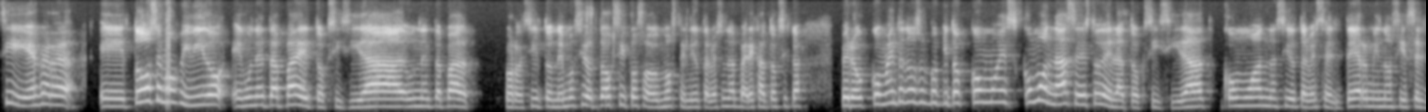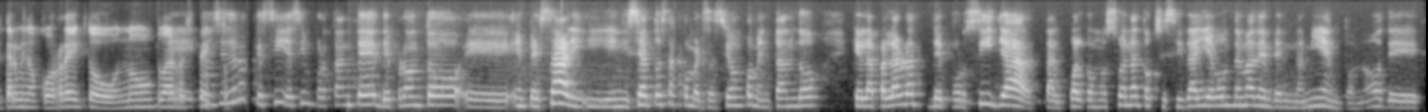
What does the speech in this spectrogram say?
Sí, es verdad. Eh, todos hemos vivido en una etapa de toxicidad, una etapa por decir, donde hemos sido tóxicos o hemos tenido tal vez una pareja tóxica, pero coméntanos un poquito cómo es, cómo nace esto de la toxicidad, cómo ha nacido tal vez el término, si es el término correcto o no, tú al Eh, respecto. considero que sí, es importante de pronto eh, empezar y, y iniciar toda esta conversación comentando que la palabra de por sí ya, tal cual como suena toxicidad, lleva un tema de envenenamiento, ¿no? De,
